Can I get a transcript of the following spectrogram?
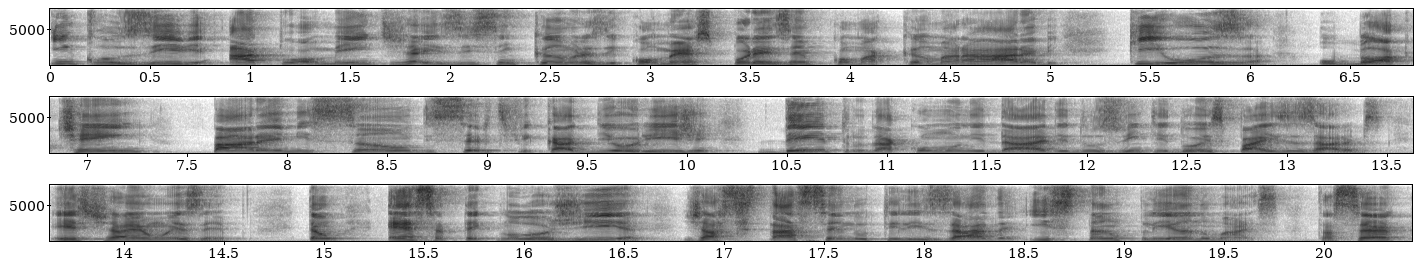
Inclusive, atualmente já existem câmaras de comércio, por exemplo, como a Câmara Árabe, que usa o blockchain para emissão de certificado de origem dentro da comunidade dos 22 países árabes. Esse já é um exemplo. Então, essa tecnologia já está sendo utilizada e está ampliando mais, tá certo?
